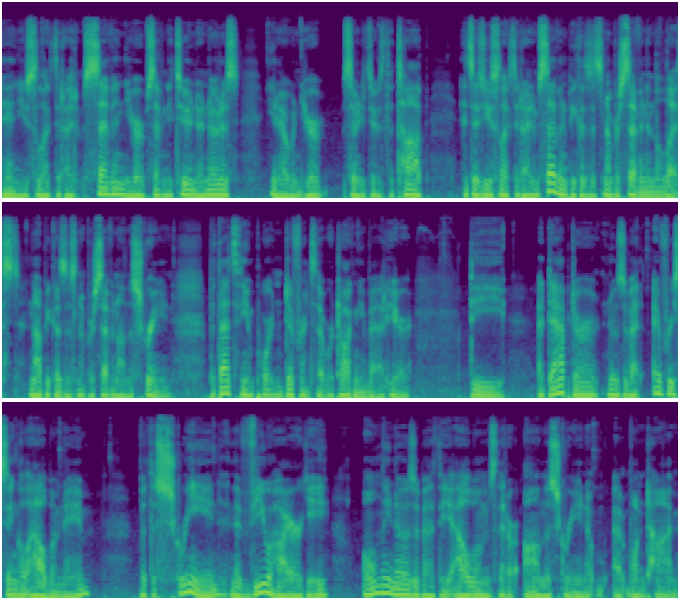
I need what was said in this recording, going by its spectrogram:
and you selected item 7, Europe 72. Now notice, you know, when Europe 72 is the top, it says you selected item 7 because it's number 7 in the list, not because it's number 7 on the screen. But that's the important difference that we're talking about here. The adapter knows about every single album name, but the screen and the view hierarchy only knows about the albums that are on the screen at, at one time.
